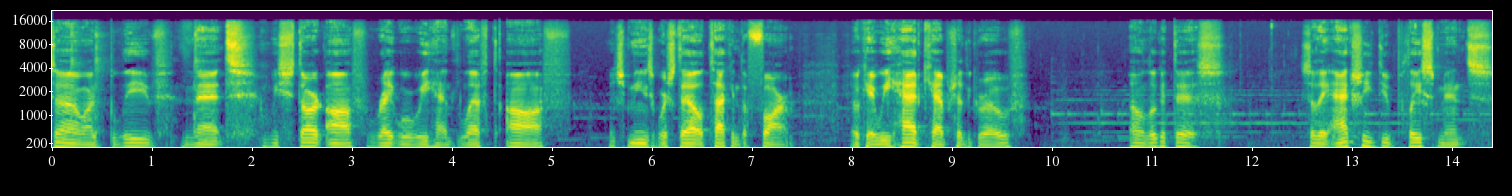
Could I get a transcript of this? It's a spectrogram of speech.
So I believe that we start off right where we had left off, which means we're still attacking the farm. Okay, we had captured the grove. Oh, look at this. So they actually do placements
